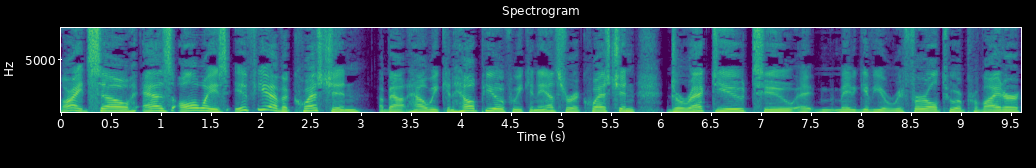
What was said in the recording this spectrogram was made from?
All right. So as always, if you have a question about how we can help you, if we can answer a question, direct you to uh, maybe give you a referral to a provider,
